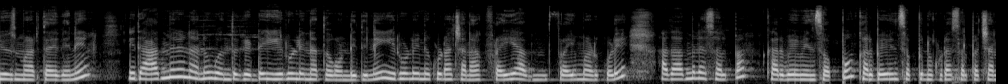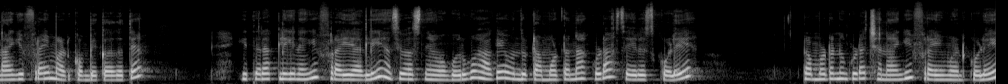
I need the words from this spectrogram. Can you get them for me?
ಯೂಸ್ ಮಾಡ್ತಾ ಇದ್ದೀನಿ. ಇದಾದಮೇಲೆ ನಾನು ಒಂದು ಗೆಡ್ಡೆ ಈರುಳ್ಳಿನ ತೊಗೊಂಡಿದ್ದೀನಿ. ಈರುಳ್ಳಿನೂ ಕೂಡ ಚೆನ್ನಾಗಿ ಫ್ರೈ ಆದ, ಫ್ರೈ ಮಾಡ್ಕೊಳ್ಳಿ. ಅದಾದಮೇಲೆ ಸ್ವಲ್ಪ ಕರಿಬೇವಿನ ಸೊಪ್ಪು. ಕರಿಬೇವಿನ ಸೊಪ್ಪನ್ನು ಕೂಡ ಸ್ವಲ್ಪ ಚೆನ್ನಾಗಿ ಫ್ರೈ ಮಾಡ್ಕೊಬೇಕಾಗುತ್ತೆ. ಈ ಥರ ಕ್ಲೀನಾಗಿ ಫ್ರೈ ಆಗಲಿ. ಹಸಿ ವಾಸನೆ ಹೋಗೋವರೆಗೂ ಹಾಗೆ ಒಂದು ಟೊಮೊಟೊನ ಕೂಡ ಸೇರಿಸ್ಕೊಳ್ಳಿ. ಟೊಮೊಟೊನೂ ಕೂಡ ಚೆನ್ನಾಗಿ ಫ್ರೈ ಮಾಡ್ಕೊಳ್ಳಿ.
